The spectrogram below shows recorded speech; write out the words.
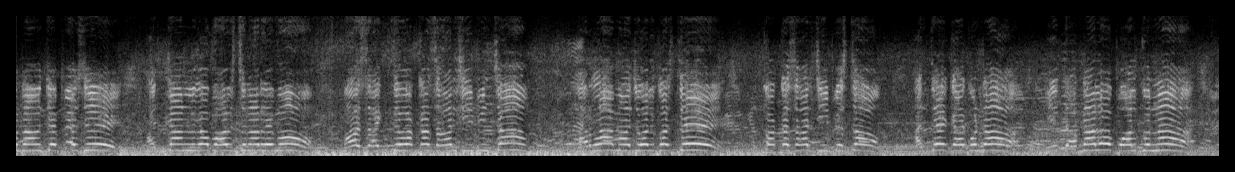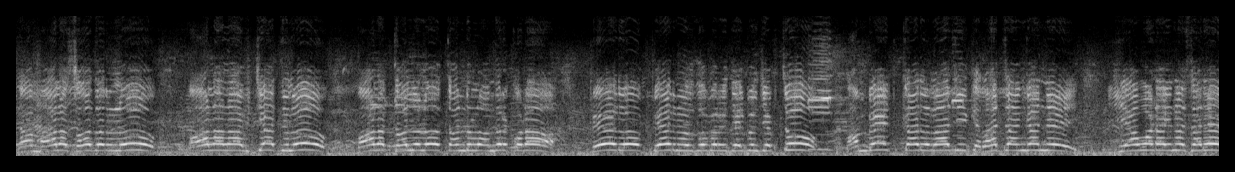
ఉన్నామని చెప్పేసి అజ్ఞానులుగా భావిస్తున్నారేమో. మా శక్తి ఒక్కసారి చూపించాం. మరలా మా జోలికి వస్తే ఇంకొకసారి చూపిస్తాం. అంతేకాకుండా ఈ ధర్నాలో పాల్గొన్న నా మాల సోదరులు మాలల విద్యార్థులు మాల తల్లులు తండ్రులు అందరూ కూడా పేరు పేరు జైపులు చెప్తూ అంబేద్కర్ రాజీ రాజ్యాంగాన్ని ఎవడైనా సరే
